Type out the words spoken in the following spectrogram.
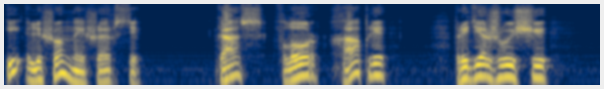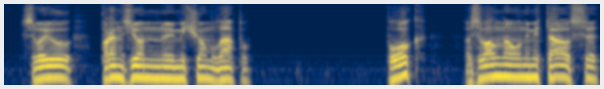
и лишенные шерсти. Касс, Флор, Хапли, придерживающие свою пронзенную мечом лапу. Пок взволнованно метался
